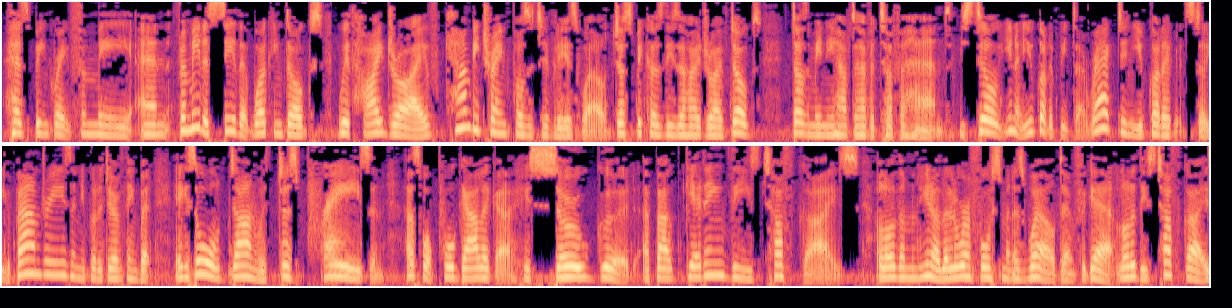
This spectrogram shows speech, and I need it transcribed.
has been great for me and for me to see that working dogs with high drive can be trained positively as well. Just because these are high drive dogs doesn't mean you have to have a tougher hand. You still, you know, you've got to be direct and you've got to still your boundaries and you've got to do everything, but it's all done with just praise and that's what Paul Gallagher is so good about getting these tough guys. A lot of them, you know, the law enforcement as well, don't forget. A lot of these tough guys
